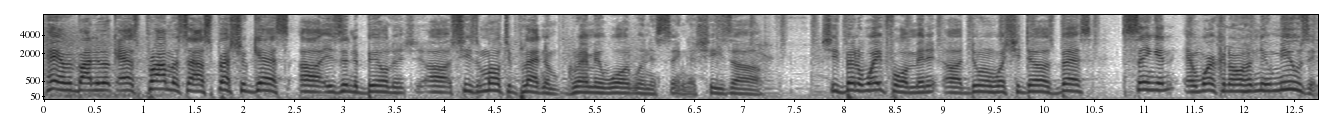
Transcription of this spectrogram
Hey, everybody, look, as promised, our special guest uh, is in the building. Uh, she's a multi platinum Grammy Award winning singer. She's uh, She's been away for a minute uh, doing what she does best singing and working on her new music.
